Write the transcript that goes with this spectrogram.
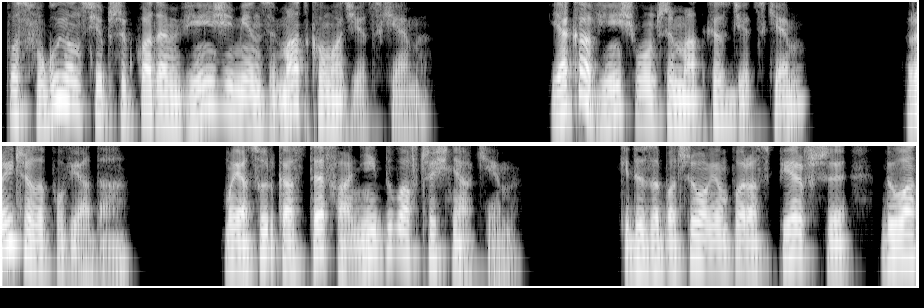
posługując się przykładem więzi między matką a dzieckiem. Jaka więź łączy matkę z dzieckiem? Rachel opowiada. Moja córka Stefani była wcześniakiem. Kiedy zobaczyłam ją po raz pierwszy, była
